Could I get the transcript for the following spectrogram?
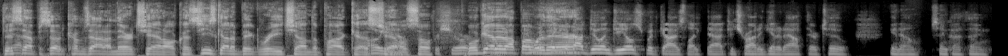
this yeah. episode comes out on their channel because he's got a big reach on the podcast oh, channel. Yeah, so for sure. we'll get it up over we're there. about doing deals with guys like that to try to get it out there too. You know, same kind of thing.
